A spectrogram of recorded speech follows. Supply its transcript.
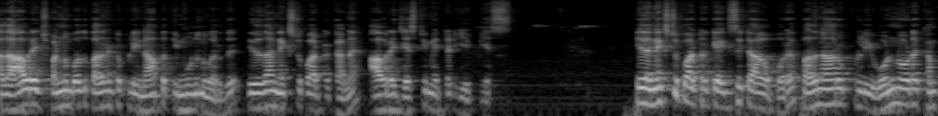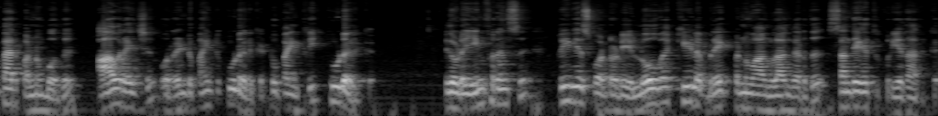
அது ஆவரேஜ் பண்ணும்போது பதினெட்டு புள்ளி நாற்பத்தி மூணுன்னு வருது. இதுதான் நெக்ஸ்ட் குவார்ட்டருக்கான ஆவரேஜ் எஸ்டிமேட்டட் ஏபிஎஸ் இதை நெக்ஸ்ட் குவார்ட்டருக்கு எக்ஸிட் ஆக போற பதினாறு புள்ளி ஒன்னோட கம்பேர் பண்ணும்போது ஆவரேஜ் ஒரு ரெண்டு பாயிண்ட் கூட இருக்கு டூ பாயிண்ட் த்ரீ கூட இருக்கு. இதோட இன்ஃபரன்ஸ் ப்ரீவியஸ் குவார்ட்டருடைய லோவை கீழே பிரேக் பண்ணுவாங்களாங்கிறது சந்தேகத்துக்குரியதா இருக்கு.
